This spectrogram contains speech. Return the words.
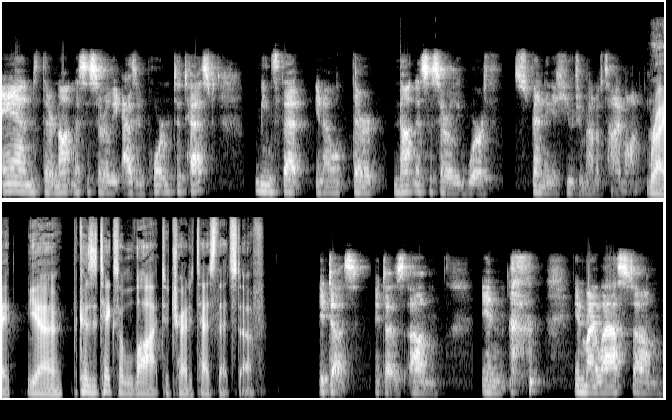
and they're not necessarily as important to test means that you know they're not necessarily worth spending a huge amount of time on. right yeah because it takes a lot to try to test that stuff It does. It does. Um, in in my last um,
